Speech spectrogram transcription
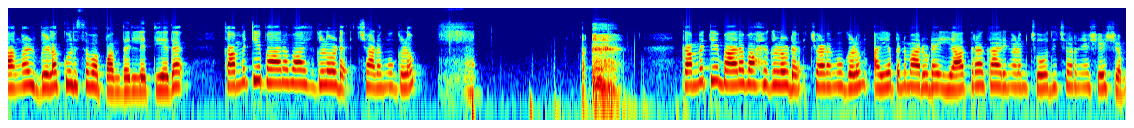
തങ്ങൾ വിളക്കുത്സവ പന്തലിലെത്തിയത്. കമ്മിറ്റി ഭാരവാഹികളോട് ചടങ്ങുകളും കമ്മിറ്റി ഭാരവാഹികളോട് ചടങ്ങുകളും അയ്യപ്പന്മാരുടെ യാത്രാകാര്യങ്ങളും ചോദിച്ചറിഞ്ഞ ശേഷം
